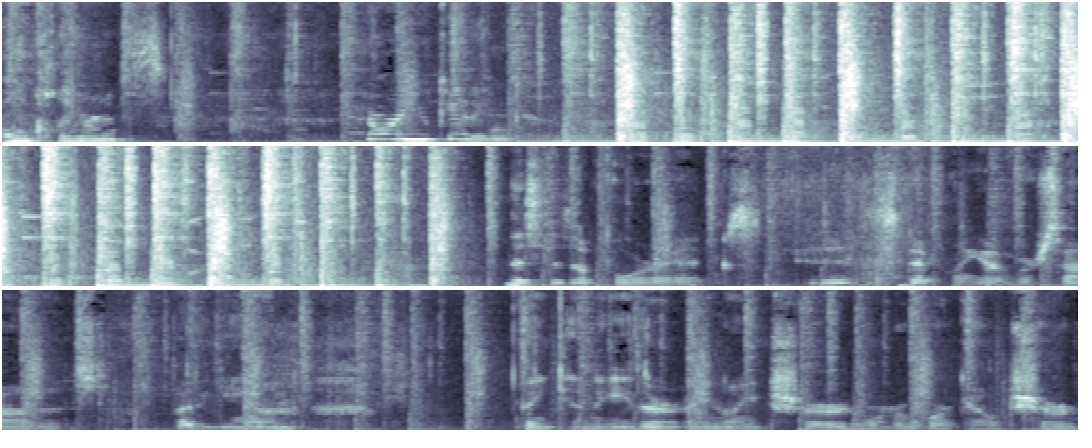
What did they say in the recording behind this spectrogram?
on clearance? Who are you kidding? This is a 4X. It is definitely oversized, but again, thinking either a night shirt or a workout shirt.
